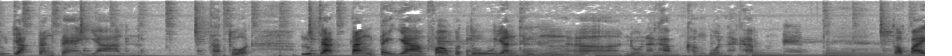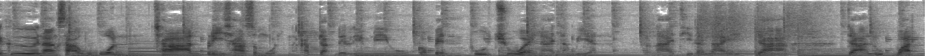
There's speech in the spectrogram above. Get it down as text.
รู้จักตั้งแต่ยาน ทานโทษ รู้จักตั้งแต่ยามเฝ้าประตูยันถึงนู่นนะครับข้างบนนะครับ ต่อไปคือนางสาวอุบลชาญปรีชาสมุทรนะครับจากเดลิมิวก็เป็นผู้ช่วยนายทะเบียนนายธีรนัยจาจารุวัฒน์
